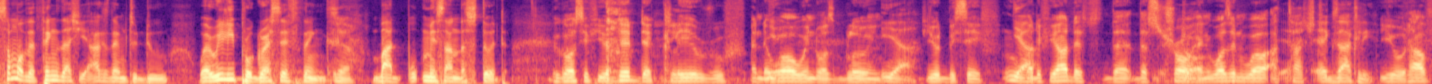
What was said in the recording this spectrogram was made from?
some of the things that she asked them to do were really progressive things, Yeah. but misunderstood. Because if you did the clay roof and the Yeah. whirlwind was blowing, Yeah. you'd be safe. Yeah. But if you had the the, the straw straw. and it wasn't well attached, Exactly. you would have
